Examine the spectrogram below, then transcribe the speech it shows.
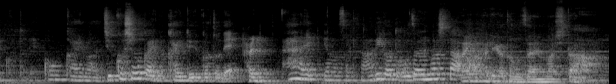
ということで今回は自己紹介の回ということで、はい、はい、山崎さんありがとうございました。はい、ありがとうございました。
